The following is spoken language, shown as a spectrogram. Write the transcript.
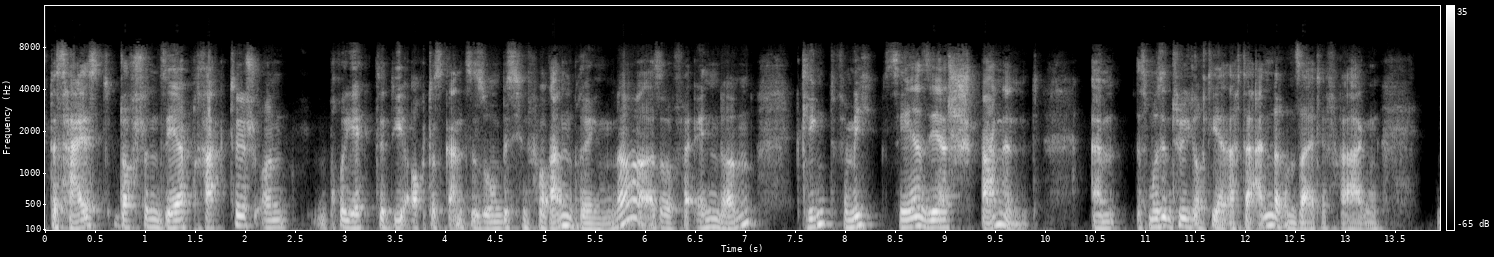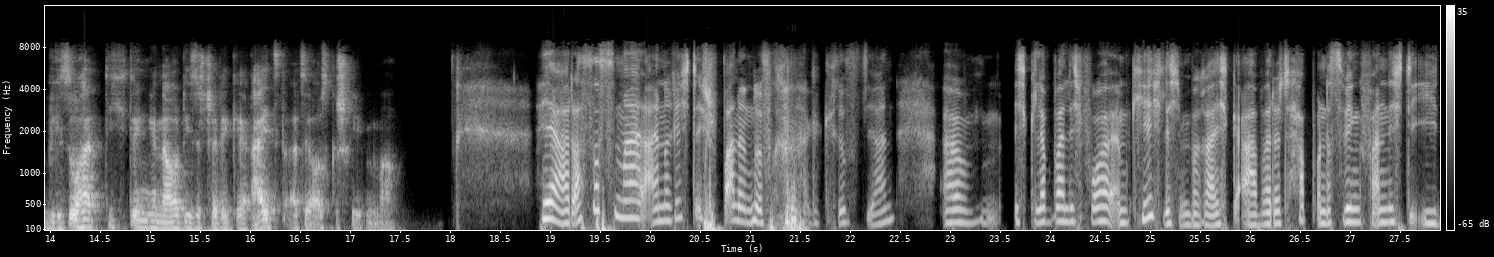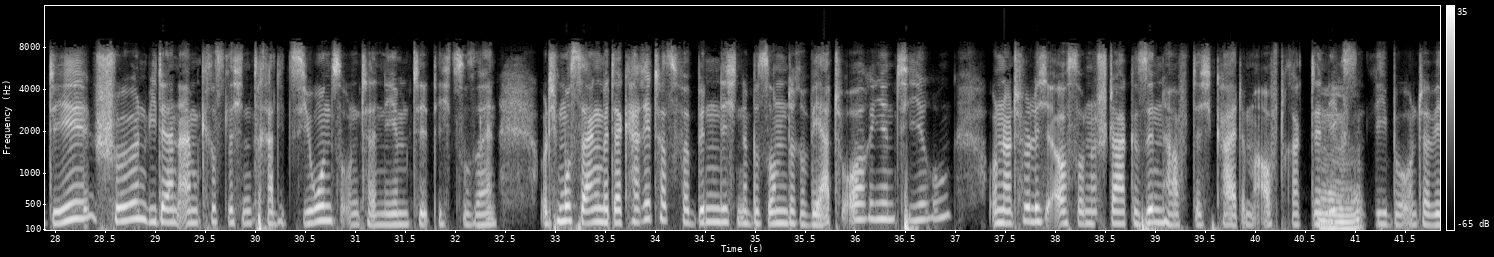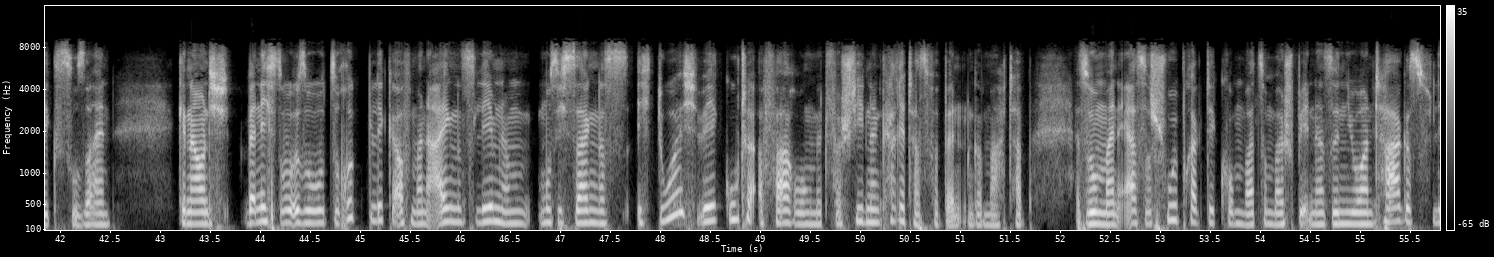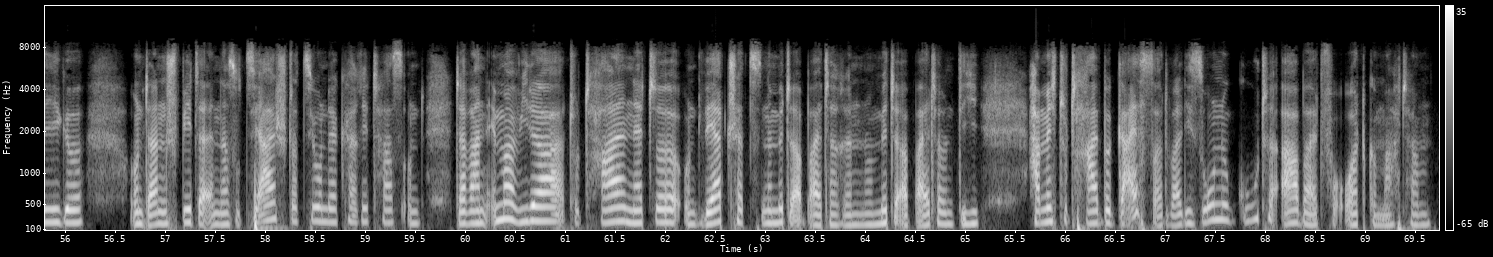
Das heißt doch schon sehr praktisch und Projekte, die auch das Ganze so ein bisschen voranbringen, ne? also verändern, klingt für mich sehr, sehr spannend. Ähm, das muss ich natürlich auch dir nach der anderen Seite fragen. Wieso hat dich denn genau diese Stelle gereizt, als sie ausgeschrieben war? Ja, das ist mal eine richtig spannende Frage, Christian. Ähm, ich glaube, weil ich vorher im kirchlichen Bereich gearbeitet habe und deswegen fand ich die Idee schön, wieder in einem christlichen Traditionsunternehmen tätig zu sein. Und ich muss sagen, mit der Caritas verbinde ich eine besondere Werteorientierung und natürlich auch so eine starke Sinnhaftigkeit im Auftrag der mhm. Nächstenliebe unterwegs zu sein. Genau, und ich, wenn ich so, so zurückblicke auf mein eigenes Leben, dann muss ich sagen, dass ich durchweg gute Erfahrungen mit verschiedenen Caritas-Verbänden gemacht habe. Also mein erstes Schulpraktikum war zum Beispiel in der Seniorentagespflege und dann später in der Sozialstation der Caritas. Und da waren immer wieder total nette und wertschätzende Mitarbeiterinnen und Mitarbeiter und die haben mich total begeistert, weil die so eine gute Arbeit vor Ort gemacht haben.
